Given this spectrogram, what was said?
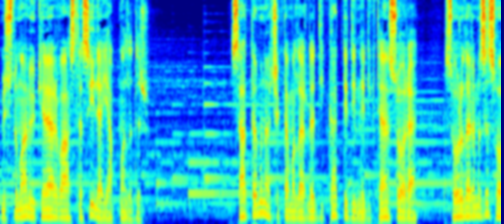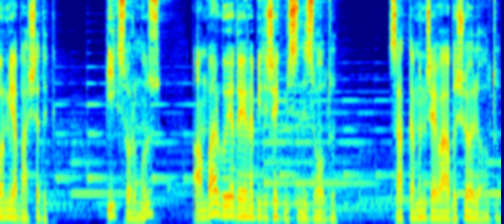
Müslüman ülkeler vasıtasıyla yapmalıdır. Saddam'ın açıklamalarını dikkatle dinledikten sonra sorularımızı sormaya başladık. İlk sorumuz, ambargoya dayanabilecek misiniz oldu. Saddam'ın cevabı şöyle oldu.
